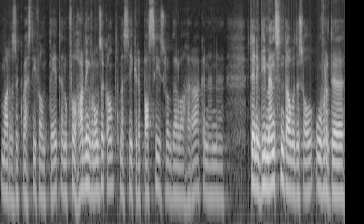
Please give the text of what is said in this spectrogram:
Maar dat is een kwestie van tijd en ook volharding van onze kant. Met zekere passie zullen we daar wel geraken. En uh, uiteindelijk die mensen dat we dus al over de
